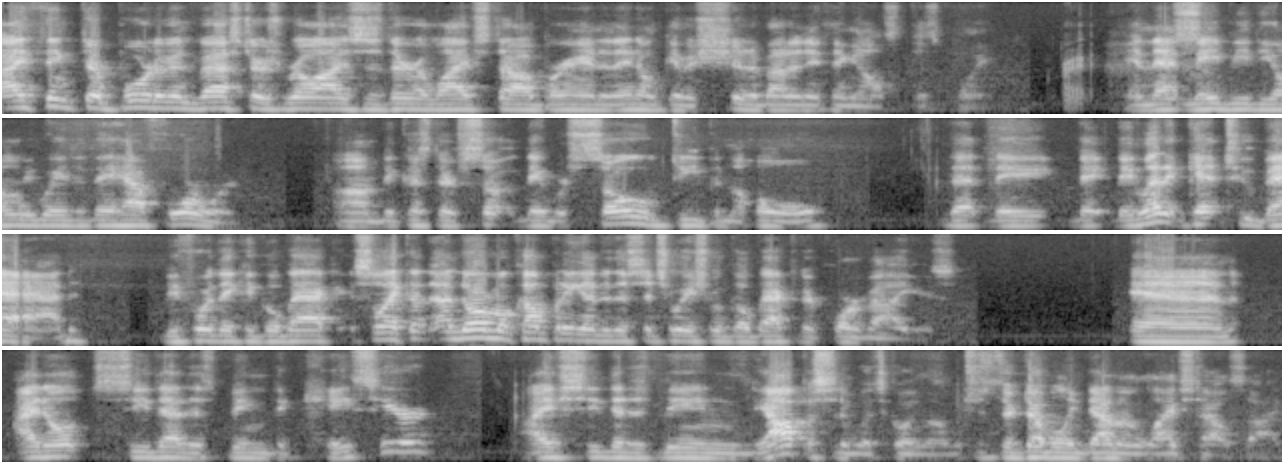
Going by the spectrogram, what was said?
I think their board of investors realizes they're a lifestyle brand and they don't give a shit about anything else at this point. Right. And that may be the only way that they have forward, um, because they're so they were so deep in the hole that they they, they let it get too bad before they could go back. So like a, a normal company under this situation would go back to their core values, and I don't see that as being the case here. I see that as being the opposite of what's going on, which is they're doubling down on the lifestyle side.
